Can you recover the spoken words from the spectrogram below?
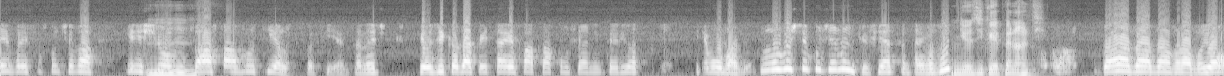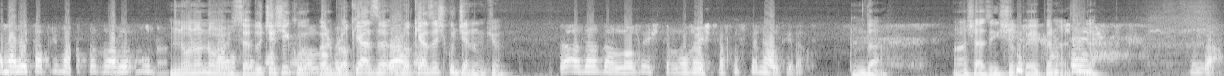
e, vrei să spun ceva, e și Mm. mm. eu, asta a vrut el să fie, înțelegi? Eu zic că dacă îi taie fața acum și în interior, e mult mai bine. Lovește cu genunchiul, fii atent, ai văzut? Eu zic că e penalti. Da, da, da, bravo. Eu m-am uitat prima dată doar la mână. Nu, nu, Da, nu, se o duce să și cu, facă, îl lovește. blochează, Da, îl blochează și cu genunchiul. Da, da, da, îl lovește, îl lovește. A fost penalti, da. Da. Așa zic și eu că e penalti, Așa e. da. Da.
